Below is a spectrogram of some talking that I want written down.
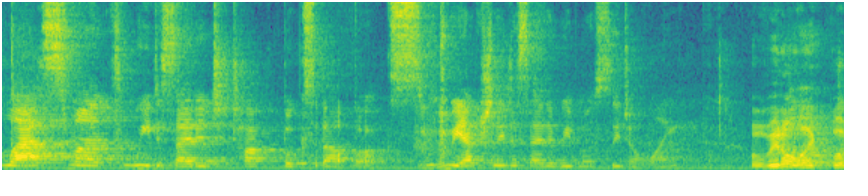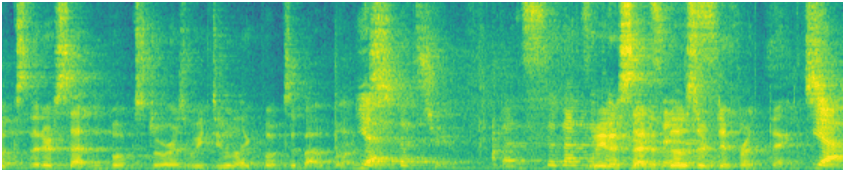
Last month we decided to talk books about books, which Mhm. we actually decided we mostly don't like. Well, we don't like books that are set in bookstores. We do like books about books. Yes, that's true. That's so that's. a We decided those are different things. Yeah,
